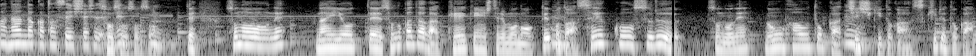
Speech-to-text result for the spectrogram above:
まあ何らか達成した人だよね。そうそうそうそう、ん。でそのね内容ってその方が経験してるものっていうことはうん。成功するそのねノウハウとか知識とかスキルとか、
